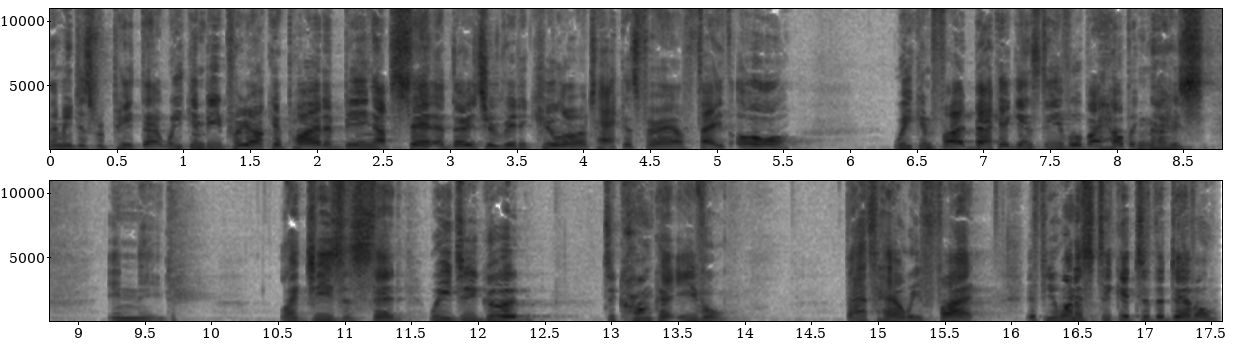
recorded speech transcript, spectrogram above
Let me just repeat that. We can be preoccupied at being upset at those who ridicule or attack us for our faith, or we can fight back against evil by helping those in need. Like Jesus said, we do good to conquer evil. That's how we fight. If you want to stick it to the devil,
